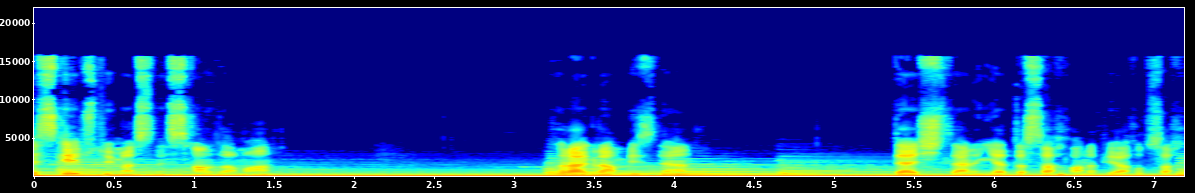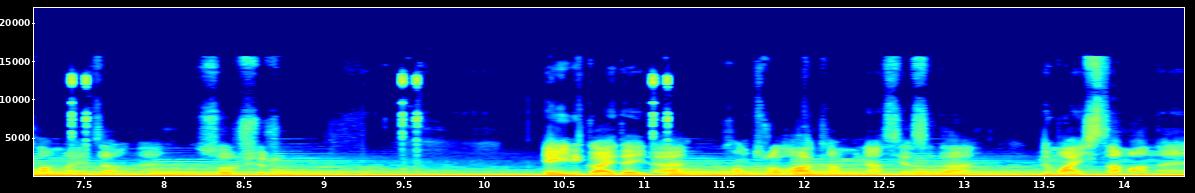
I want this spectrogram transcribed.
Escape düyməsini sıxan zaman proqram bizdən dəyişikliklərin yadda saxlanıb yaxud saxlanmayacağını soruşur. Eyni qayda ilə Ctrl-A kombinasiyası da nümayiş zamanı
